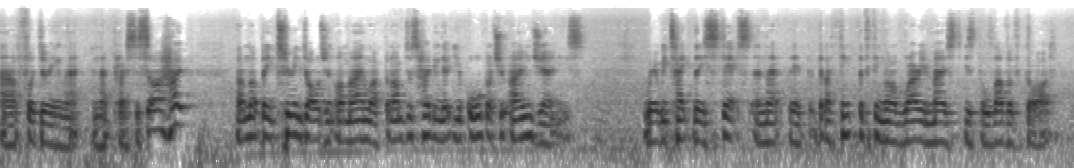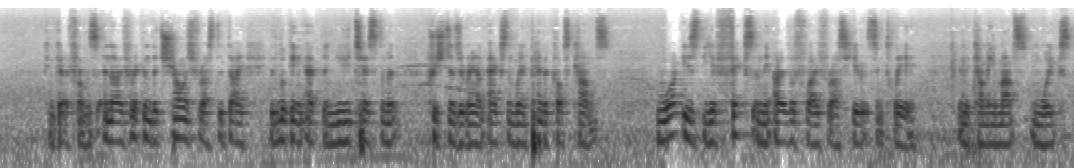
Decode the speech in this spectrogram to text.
uh, for doing that in that process. So I hope I'm not being too indulgent on my own life, but I'm just hoping that you've all got your own journeys where we take these steps and that. But I think the thing I worry most is the love of God can go from us. And I reckon the challenge for us today is looking at the New Testament Christians around Acts and when Pentecost comes. What is the effects and the overflow for us here at St Clair in the coming months and weeks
